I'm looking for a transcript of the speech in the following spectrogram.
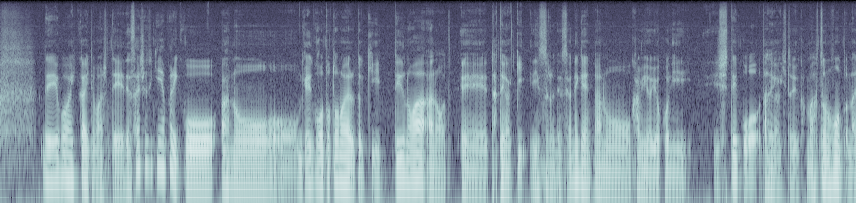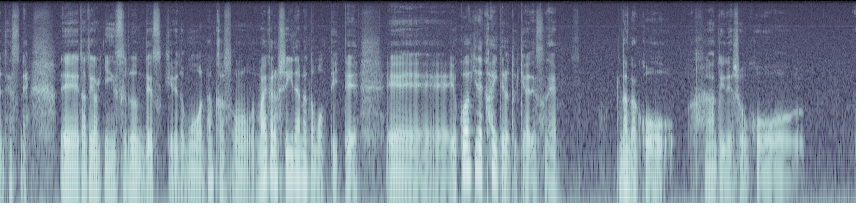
で、横書き書いてまして、で、最終的にやっぱりこう、あのー、原稿を整えるときっていうのは、あの、えー、縦書きにするんですよね。あのー、紙を横にして、こう、縦書きというか、まあ、普通の本と同じですね。で、縦書きにするんですけれども、なんかその、前から不思議だなと思っていて、えー、横書きで書いてるときはですね、なんかこう、なんて言うでしょう、こう、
